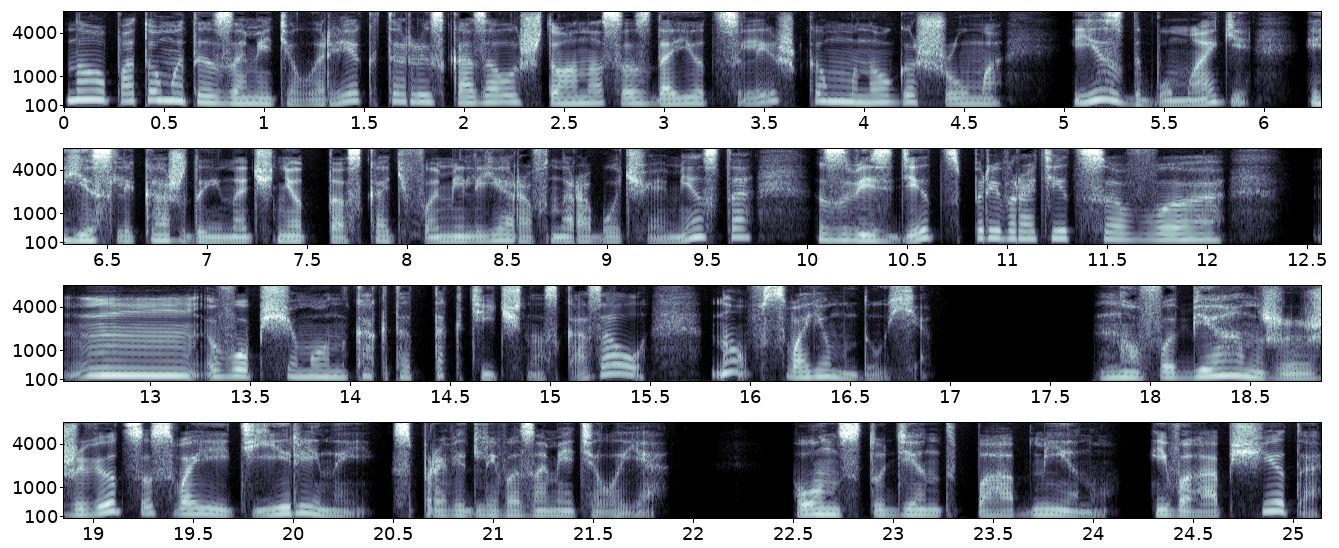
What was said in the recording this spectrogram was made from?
но потом это заметил ректор и сказал, что она создает слишком много шума — ест бумаги, и если каждый начнет таскать фамильяров на рабочее место, звездец превратится в... В общем, он как-то тактично сказал, но в своем духе. «Но Фабиан же живет со своей Тьериной», — справедливо заметила я. «Он студент по обмену, и вообще-то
